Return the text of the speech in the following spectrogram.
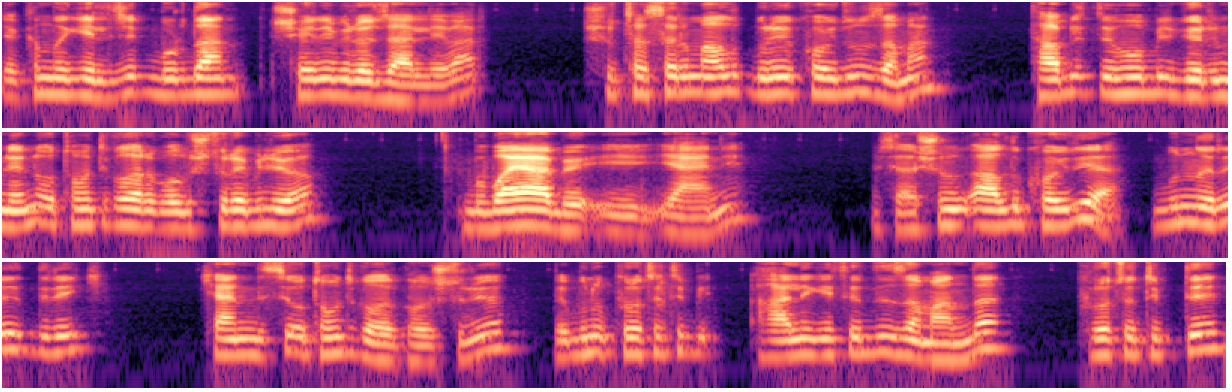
yakında gelecek. Buradan şöyle bir özelliği var. Şu tasarımı alıp buraya koyduğunuz zaman tablet ve mobil görünümlerini otomatik olarak oluşturabiliyor. Bu bayağı bir iyi yani. Mesela şunu aldı koydu ya. Bunları direkt kendisi otomatik olarak oluşturuyor. Ve bunu prototip haline getirdiğiniz zaman da prototipte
